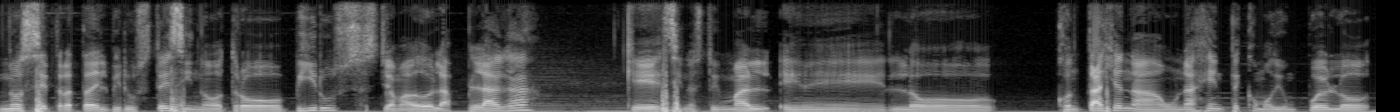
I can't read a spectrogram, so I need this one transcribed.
no se trata del virus T, sino otro virus llamado la plaga, que si no estoy mal, eh, lo contagian a una gente como de un pueblo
